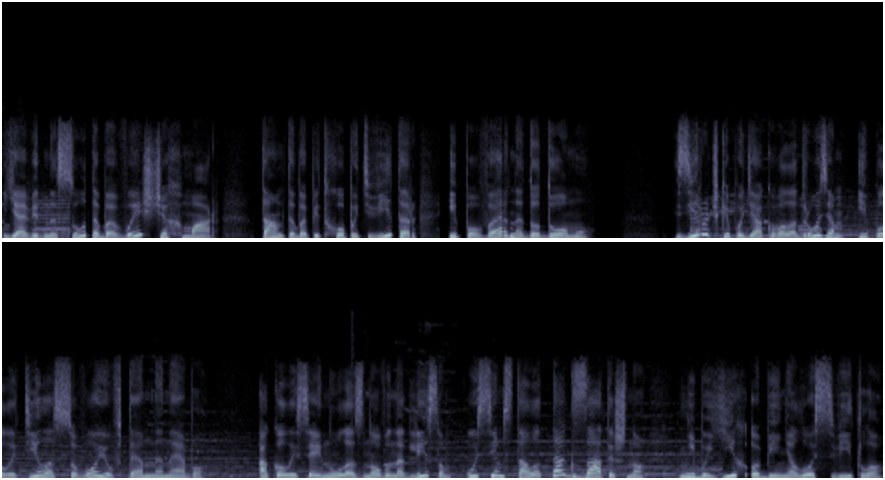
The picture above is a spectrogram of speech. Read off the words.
Я віднесу тебе вище хмар, там тебе підхопить вітер і поверне додому. Зірочки подякувала друзям і полетіла з совою в темне небо. А коли сяйнула знову над лісом, усім стало так затишно, ніби їх обійняло світло.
